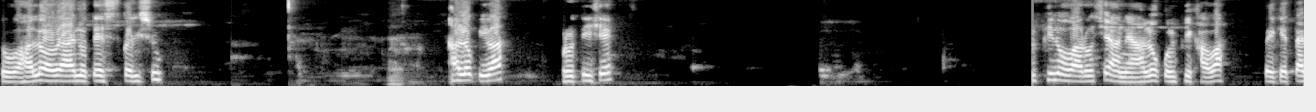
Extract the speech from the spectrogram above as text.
તો હાલો હવે આનો ટેસ્ટ કરીશું. હાલો પીવા, ફ્રૂટી છે. કુલ્ફીનો વારો છે અને હાલો કુલ્ફી ખાવા. કઈ કહેતા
